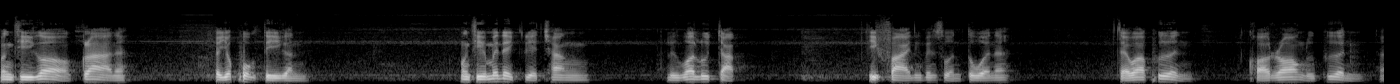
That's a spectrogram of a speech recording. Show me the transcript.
บางทีก็กล้านะ ไปยกพวกตีกัน บางทีไม่ได้เกลียดชัง หรือว่ารู้จักอีกฝ่ายหนึ่งเป็นส่วนตัวนะ แต่ว่าเพื่อนขอร้องหรือเพื่อนอ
